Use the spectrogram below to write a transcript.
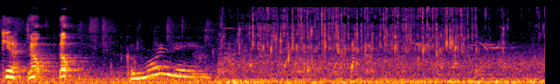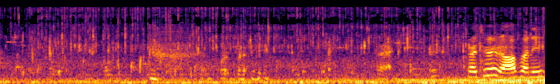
Kina, no, no. Good morning. Can I turn it off, honey?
